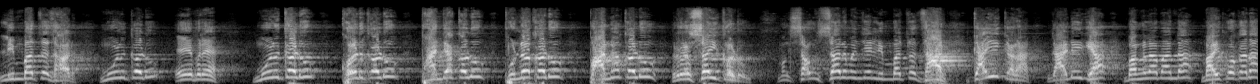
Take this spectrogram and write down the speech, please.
लिंबाचं झाड. मूळ कडू ए बरे. मूळ कडू खोड कडू फांद्या कडू फुलं कडू पानं कडू रसई कडू मग संसार म्हणजे लिंबाचं झाड. काही करा. गाडी घ्या बंगला बांधा बायको करा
